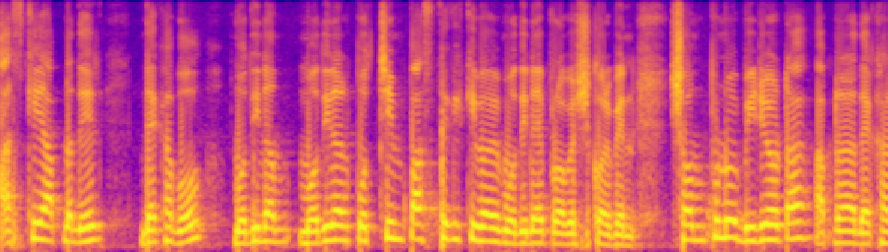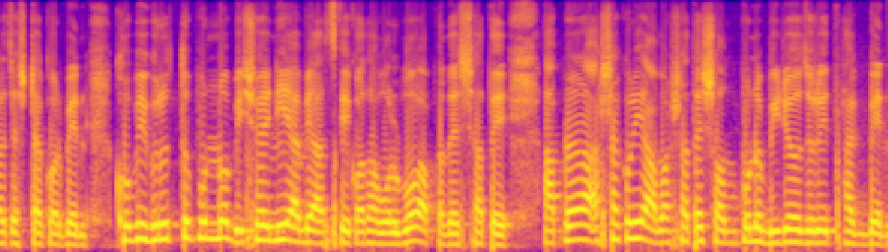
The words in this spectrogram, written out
আজকে আপনাদের দেখাবো মদিনা মদিনার পশ্চিম পাশ থেকে কীভাবে মদিনায় প্রবেশ করবেন। সম্পূর্ণ ভিডিওটা আপনারা দেখার চেষ্টা করবেন। খুবই গুরুত্বপূর্ণ বিষয় নিয়ে আমি আজকে কথা বলব আপনাদের সাথে। আপনারা আশা করি আমার সাথে সম্পূর্ণ ভিডিও জড়িয়ে থাকবেন।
